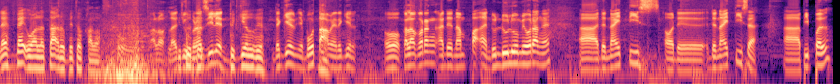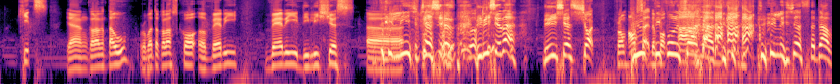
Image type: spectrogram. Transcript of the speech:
left back awak letak Roberto Carlos. Oh Kalau laju Itu Brazilian The, the Gil punya. The Gil punya Botak punya The Gil Oh kalau korang ada nampak kan Dulu-dulu punya orang eh uh, The 90s Or the The 90s lah uh, People Kids Yang kalau korang tahu Roberto Carlos score a very Very delicious uh, Delicious. Delicious lah Delicious shot From outside the box Beautiful Ah. shot lah. Delicious sedap.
